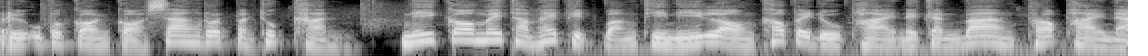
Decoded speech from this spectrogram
หรืออุปกรณ์ก่อสร้างรถบรรทุกคัน นี้ก็ไม่ทำให้ผิดหวังทีนี้ลองเข้าไปดูภายในกันบ้างเพราะภายใน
